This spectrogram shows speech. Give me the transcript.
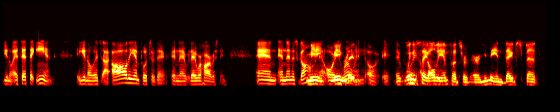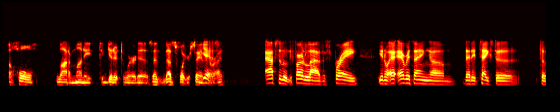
you know it's at the end. You know, it's all the inputs are there, and they they were harvesting and and then it's gone meaning, or meaning it's ruined or it, when you say all the inputs are there you mean they've spent a whole lot of money to get it to where it is. And that's what you're saying yes. right? Absolutely. Fertilizer spray you know everything um, that it takes to to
